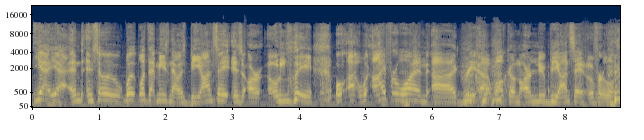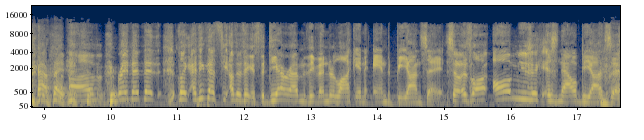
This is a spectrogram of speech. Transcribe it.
yeah, yeah, and and so what, what that means now is Beyonce is our only. Well, uh, I for one uh, greet, uh, welcome our new Beyonce overlord. Yeah, right. Um, right. That, that like I think that's the other thing. It's the DRM, the vendor lock in, and Beyonce. So as long all music is now Beyonce.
